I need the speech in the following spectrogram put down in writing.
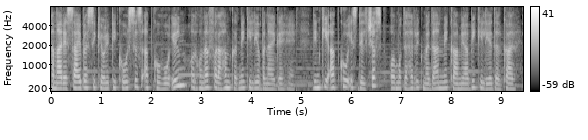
हमारे साइबर सिक्योरिटी कोर्सेज आपको वो इल्म और हुनर फराहम करने के लिए बनाए गए हैं, जिनकी आपको इस दिलचस्प और मुतहरक मैदान में कामयाबी के लिए दरकार है।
